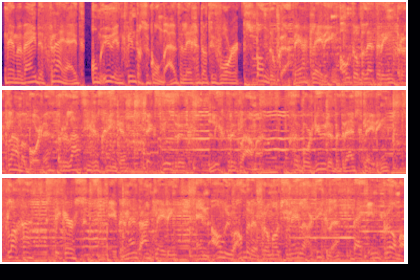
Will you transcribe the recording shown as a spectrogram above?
nemen wij de vrijheid om u in 20 seconden uit te leggen dat u voor spandoeken, werkkleding, autobelettering, reclameborden, relatiegeschenken, textieldruk, lichtreclame, geborduurde bedrijfskleding, vlaggen, stickers, evenementaankleding en al uw andere promotionele artikelen bij InPromo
